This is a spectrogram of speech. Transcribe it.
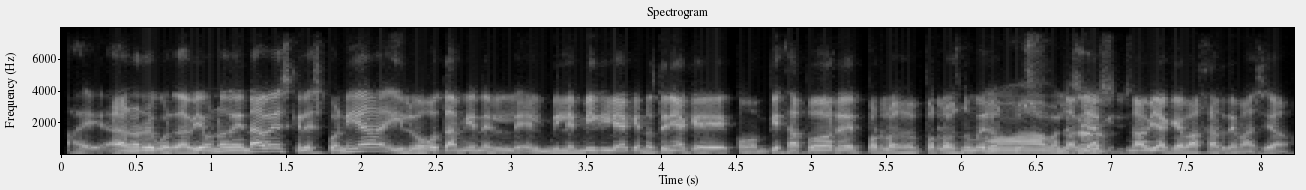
ahora no recuerdo. Había uno de naves que les ponía y luego también el, el Mille Miglia, que no tenía que. Como empieza por, eh, por, los, por los números, ah, pues no, había, que bajar demasiado.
